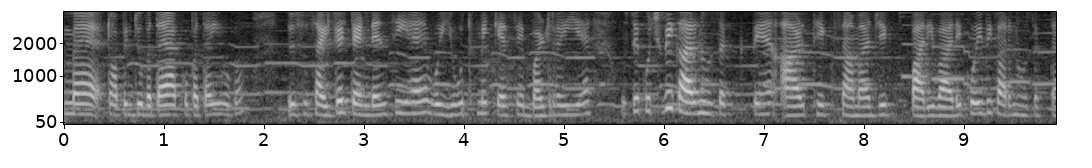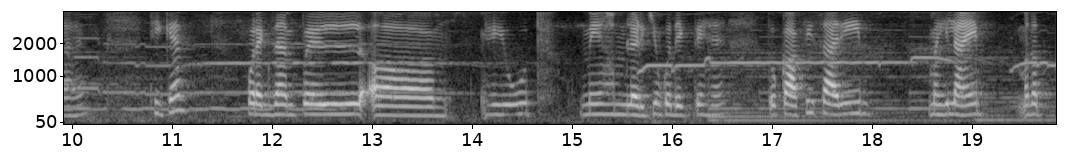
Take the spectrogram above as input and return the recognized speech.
मैं टॉपिक जो बताया आपको पता ही होगा, जो सोसाइटल टेंडेंसी है, वो यूथ में कैसे बढ़ रही है, उससे कुछ भी कारण हो सकते हैं, आर्थिक, सामाजिक, पारिवारिक, कोई भी कारण हो सकता है। ठीक है? फॉर एग्ज़ाम्पल यूथ में हम लड़कियों को देखते हैं तो काफ़ी सारी महिलाएँ मतलब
